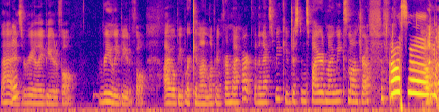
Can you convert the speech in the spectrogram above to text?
That is really beautiful. Really beautiful. I will be working on living from my heart for the next week. You've just inspired my week's mantra. Awesome.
